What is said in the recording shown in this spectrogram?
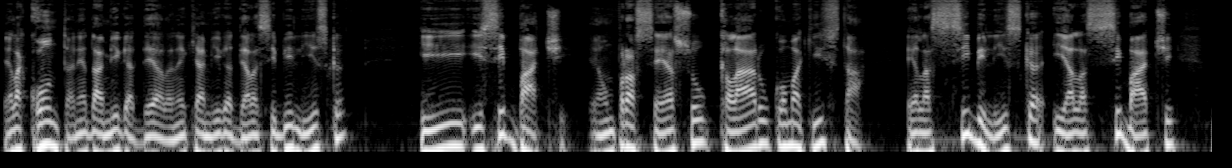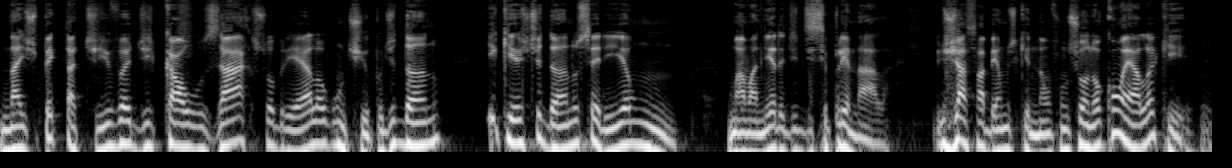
ela conta, né, da amiga dela, né, que a amiga dela se belisca e, e se bate. É um processo claro como aqui está ela se belisca e ela se bate na expectativa de causar sobre ela algum tipo de dano e que este dano seria um, uma maneira de discipliná-la. Já sabemos que não funcionou com ela, que uhum.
